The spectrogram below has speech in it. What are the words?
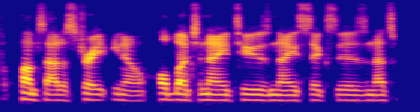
p- pumps out a straight, you know, whole bunch of 92s, and 96s, and that's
